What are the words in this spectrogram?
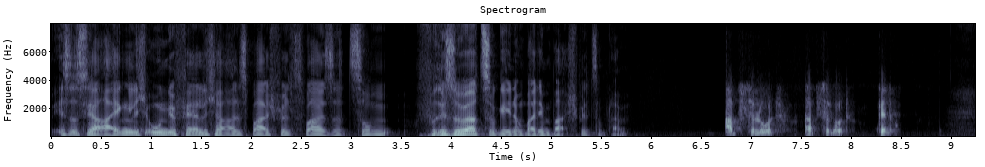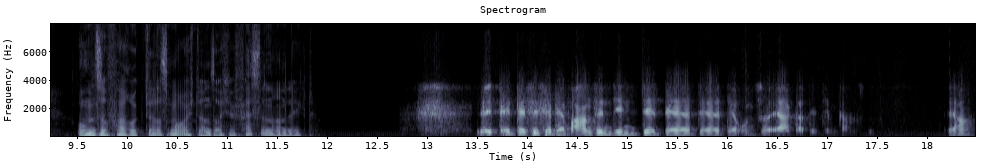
ist es ja eigentlich ungefährlicher als beispielsweise zum Friseur zu gehen, um bei dem Beispiel zu bleiben. Absolut, absolut, genau. Umso verrückter, dass man euch dann solche Fesseln anlegt. Äh, das ist ja der Wahnsinn, den, der, der, der, der uns so ärgert in dem Ganzen. Ja,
